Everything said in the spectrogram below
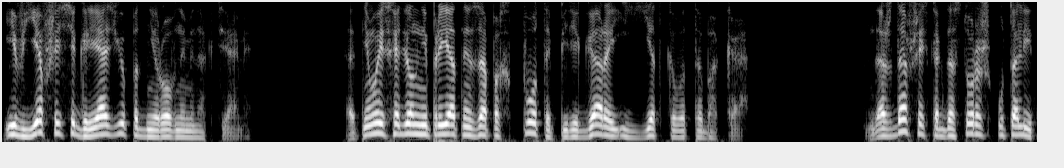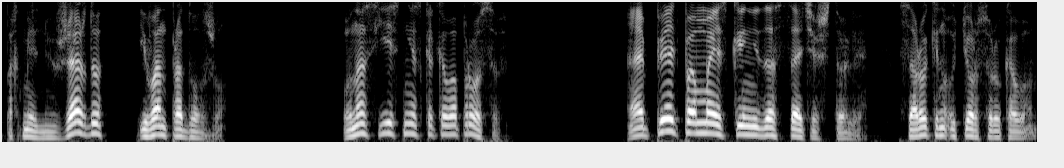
и въевшейся грязью под неровными ногтями. От него исходил неприятный запах пота, перегара и едкого табака. Дождавшись, когда сторож утолит похмельную жажду, Иван продолжил. «У нас есть несколько вопросов». «Опять по майской недостаче, что ли?» Сорокин утерся рукавом.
